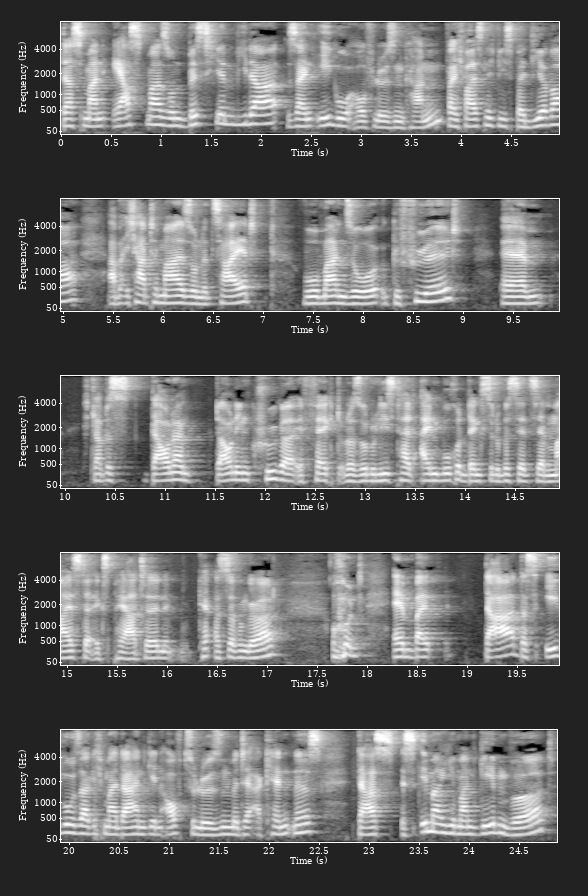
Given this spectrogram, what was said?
dass man erstmal so ein bisschen wieder sein Ego auflösen kann, weil ich weiß nicht, wie es bei dir war, aber ich hatte mal so eine Zeit, wo man so gefühlt, ähm, ich glaube, das Downer, Downing-Krüger-Effekt oder so, du liest halt ein Buch und denkst du, du bist jetzt der Meisterexperte. Hast du davon gehört? Und ähm, bei da das Ego, sag ich mal, dahingehend aufzulösen mit der Erkenntnis, dass es immer jemand geben wird,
